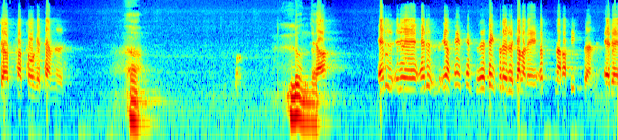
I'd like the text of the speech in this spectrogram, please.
så jag har tagit tåget hem nu. Ja. Lund alltså. Ja. Är du, är det, är du, jag har tänkt, på det du kallar dig öppna rasisten. Är det,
